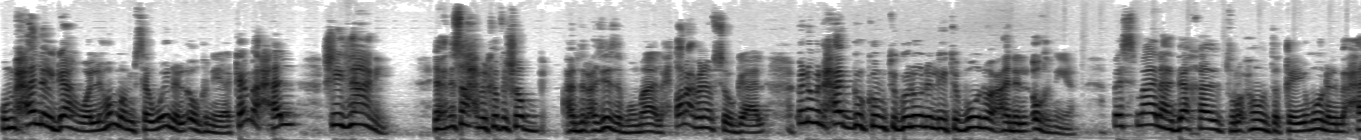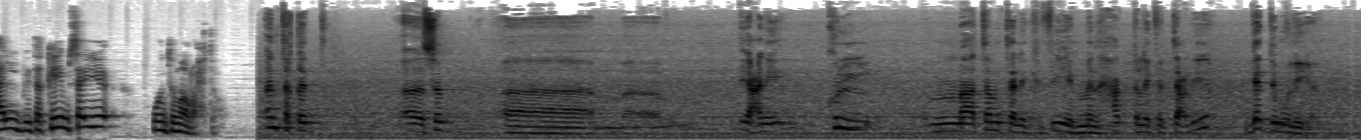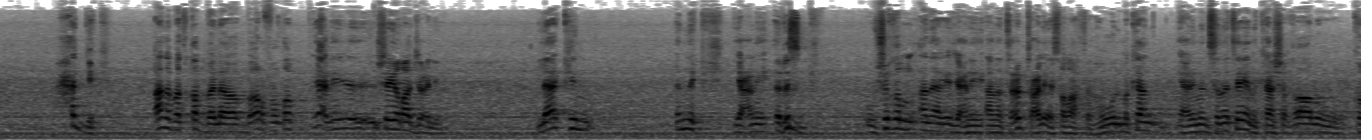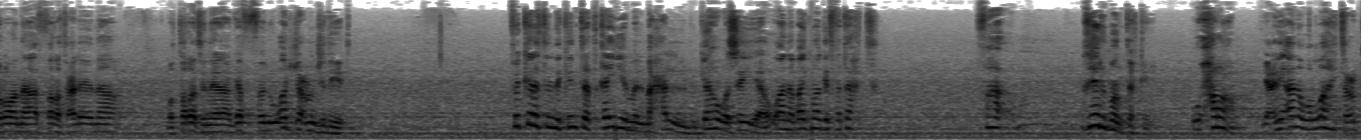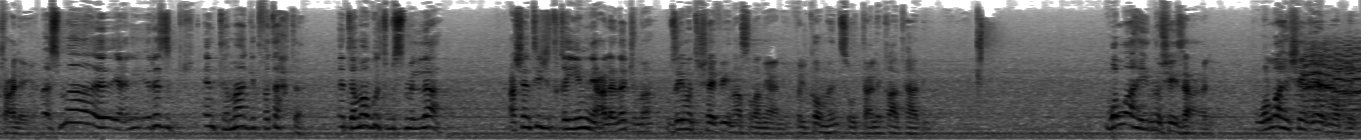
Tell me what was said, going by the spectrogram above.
ومحل القهوة اللي هم مسوين الأغنية كمحل شيء ثاني. يعني صاحب الكوفي شوب عبد العزيز أبو مالح طلع بنفسه وقال إنه من حقكم تقولون اللي تبونه عن الأغنية. بس ما له دخل تروحون تقيمون المحل بتقييم سيء وأنتم ما رحتوا. أنتقد آه، سب آه، يعني كل ما تمتلك فيه من حق لك التعبير قدموا لي. حقك. أنا بتقبله برفضه يعني شيء راجع لي. لكن إنك يعني رزق وشغل أنا يعني أنا تعبت عليه صراحة. هو المكان يعني من سنتين كان شغال وكورونا أثرت علينا واضطريت إني أقفل وأرجع من جديد. فكرة إنك أنت تقيم المحل بقهوة سيئة وأنا باقي ما قد فتحت فغير منطقي وحرام. يعني أنا والله تعبت عليه. بس ما يعني رزق أنت ما قد فتحته. أنت ما قلت بسم الله. عشان تيجي تقيمني على نجمة وزي ما أنتم شايفين أصلا يعني في الكومنتس والتعليقات هذه. والله إنه شيء زعل والله شيء غير مرضي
